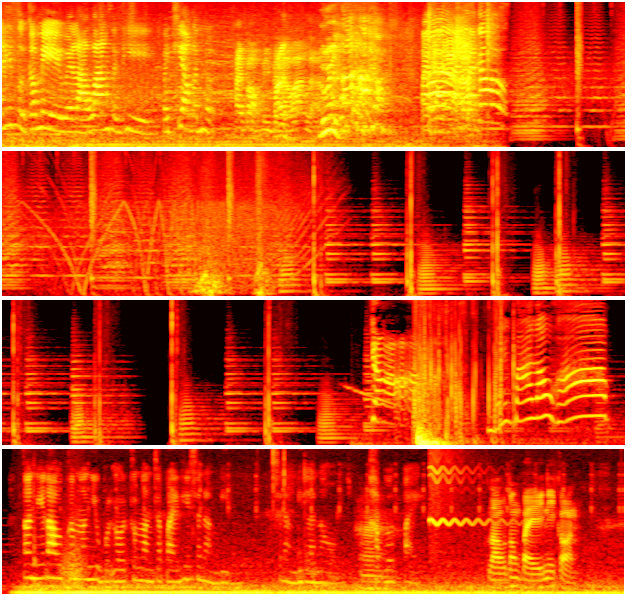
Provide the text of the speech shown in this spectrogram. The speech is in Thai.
ในที่สุดก็มีเวลาว่างสักทีไปเที่ยวกันเถอะ ใครบอกมีเวลาว่างเหรอ ลุย ไปกันไปกันจ้าเบรกมาแล้วครับ ตอนนี้เรากำลังอยู่บนรถกำลังจะไปที่สนามบิน สนามบินละนองอ่าขับรถไป เราต้องไปนี่ก่อน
